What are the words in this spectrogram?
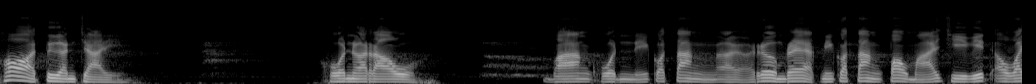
ข้อเตือนใจ คนเราบางคนนี่ก็ตั้งเเริ่มแรกนี้ก็ตั้งเป้าหมายชีวิตเอาไว้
